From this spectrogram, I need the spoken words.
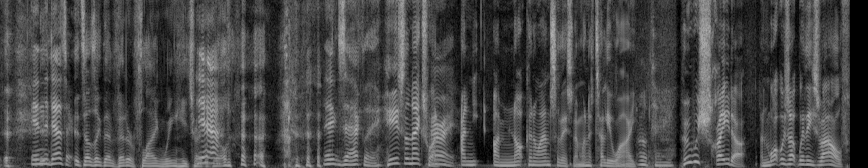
in the desert. It sounds like that Vetter flying wing he tried Yeah. to build. Exactly. Here's the next one. All right. And I'm not going to answer this, and I'm going to tell you why. Okay. Who was Schrader, and what was up with his valve?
